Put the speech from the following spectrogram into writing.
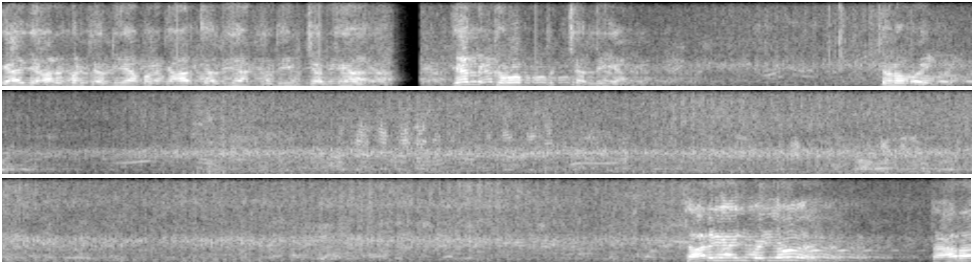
ਗੈਜ ਹਰਮਨ ਚੱਲੀਆਂ, ਬਲਕਾਰ ਚੱਲੀਆਂ, ਕੁਲਦੀਪ ਚੱਲੀਆਂ, ਗਿੱਲ ਗਰੁੱਪ ਚੱਲੀਆਂ। ਚਲੋ ਭਾਈ ਤਾਰੇ ਆਈ ਬਈ ਓਏ। ਤਾਰਾ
